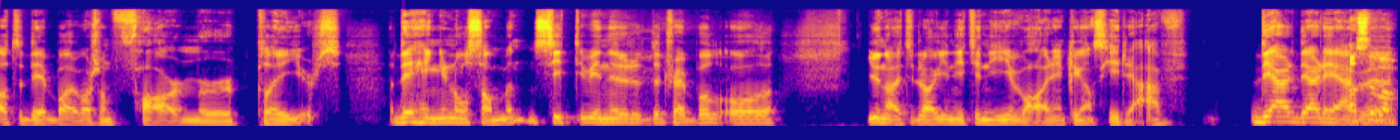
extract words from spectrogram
At det bare var sånn farmer players. Det henger nå sammen. City vinner the treble, og United-laget i 99 var egentlig ganske ræv. Det er det, er det jeg Altså, det, var,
